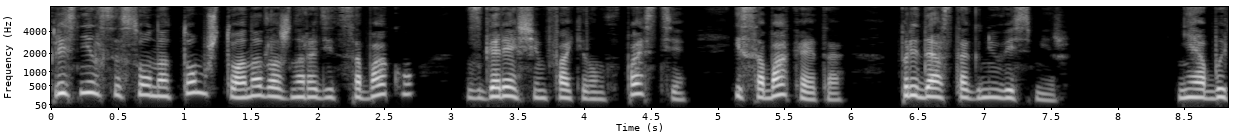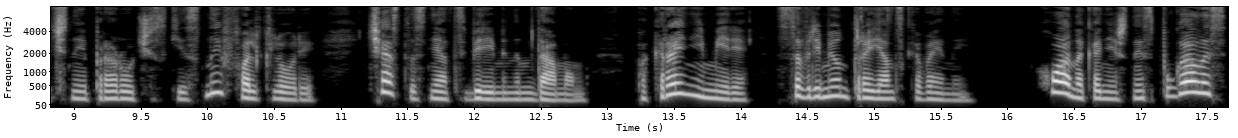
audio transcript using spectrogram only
приснился сон о том, что она должна родить собаку с горящим факелом в пасти, и собака эта придаст огню весь мир. Необычные пророческие сны в фольклоре часто снятся беременным дамам, по крайней мере, со времен Троянской войны. Хуана, конечно, испугалась,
